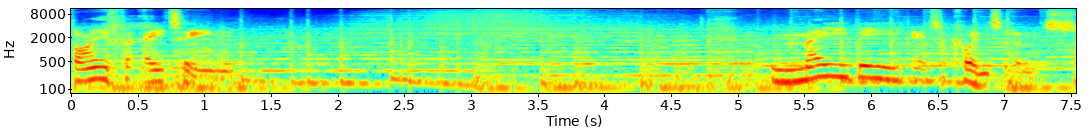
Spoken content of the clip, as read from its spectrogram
Five for 18. Maybe it's a coincidence.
